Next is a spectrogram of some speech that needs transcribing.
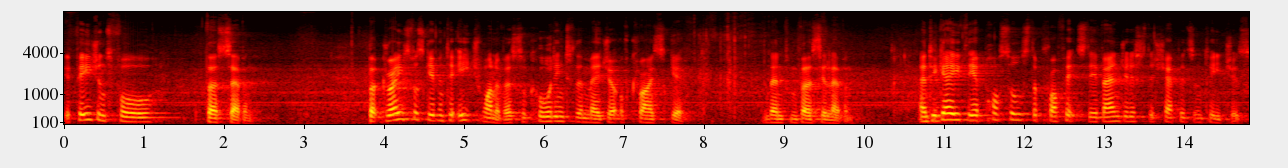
Ephesians 4, verse 7. But grace was given to each one of us according to the measure of Christ's gift. And then from verse 11. And he gave the apostles, the prophets, the evangelists, the shepherds, and teachers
